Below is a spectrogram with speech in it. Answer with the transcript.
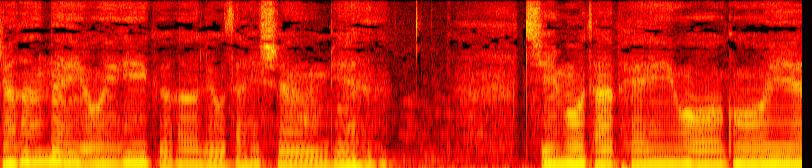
人，没有一个留在身边，寂寞它陪我过夜。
